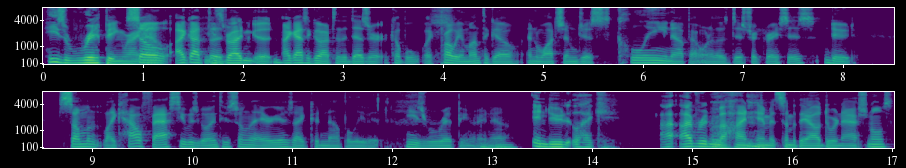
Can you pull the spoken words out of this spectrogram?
He's ripping right so now. So I got the he's riding good. I got to go out to the desert a couple like probably a month ago and watch him just clean up at one of those district races, dude. Some like how fast he was going through some of the areas, I could not believe it. He's ripping right now. and dude, like I, I've ridden behind him at some of the outdoor nationals.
